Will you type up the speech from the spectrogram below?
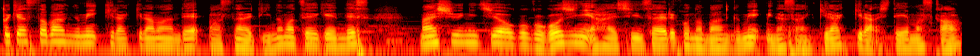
ッドキャスト番組キラキラマンデーパーソナリティの松江源です。毎週日曜午後5時に配信されるこの番組、皆さんキラキラしていますか？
